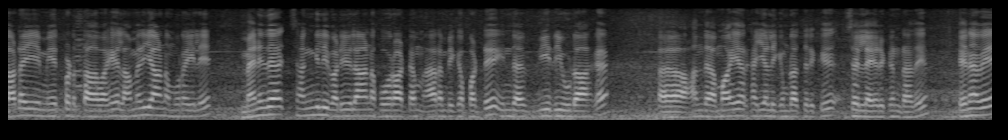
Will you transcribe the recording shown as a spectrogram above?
தடையும் ஏற்படுத்தாத வகையில் அமைதியான முறையிலே மனித சங்கிலி வடிவிலான போராட்டம் ஆரம்பிக்கப்பட்டு இந்த வீதியூடாக அந்த மகையர் கையளிக்கும் இடத்திற்கு செல்ல இருக்கின்றது. எனவே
